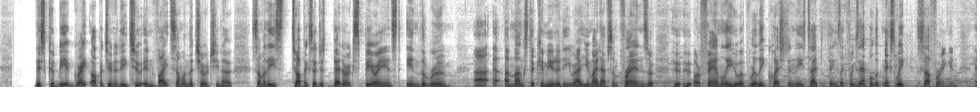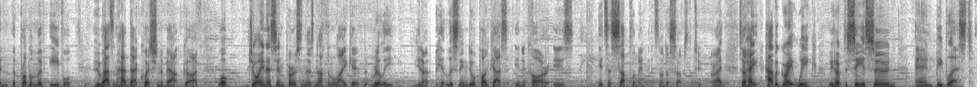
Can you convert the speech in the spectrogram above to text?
this could be a great opportunity to invite someone to church. You know, some of these topics are just better experienced in the room. Uh, amongst a community, right? You might have some friends or who, who, or family who have really questioned these types of things. Like, for example, look next week, suffering and and the problem of evil. Who hasn't had that question about God? Well, join us in person. There's nothing like it. Really, you know, listening to a podcast in a car is it's a supplement, it's not a substitute. All right. So, hey, have a great week. We hope to see you soon and be blessed.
